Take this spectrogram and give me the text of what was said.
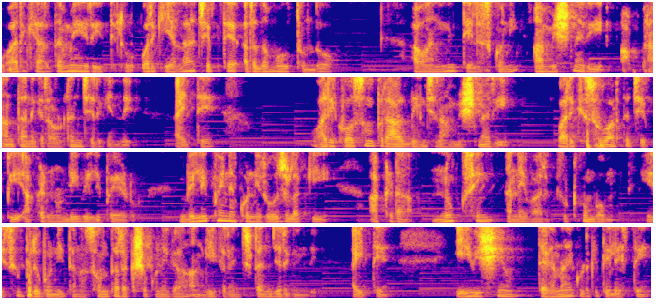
వారికి అర్థమయ్యే రీతిలో వారికి ఎలా చెప్తే అర్థమవుతుందో అవన్నీ తెలుసుకొని ఆ మిషనరీ ఆ ప్రాంతానికి రావడం జరిగింది. అయితే వారి కోసం ప్రార్థించిన మిషనరీ వారికి సువార్త చెప్పి అక్కడి నుండి వెళ్ళిపోయాడు. వెళ్ళిపోయిన కొన్ని రోజులకి అక్కడ నూక్ సింగ్ అనే వారి కుటుంబం యేసుప్రభుని తన సొంత రక్షకునిగా అంగీకరించడం జరిగింది. అయితే ఈ విషయం తెగనాయకుడికి తెలిస్తే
